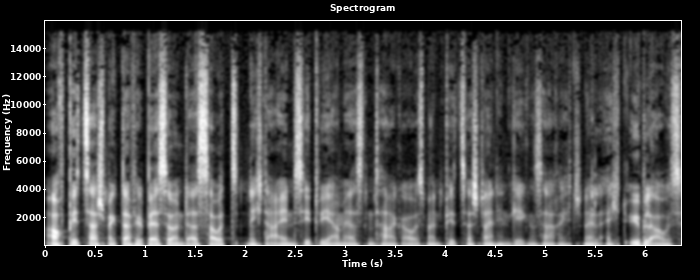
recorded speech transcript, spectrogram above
Auch Pizza schmeckt da viel besser und er saut nicht ein, sieht wie am ersten Tag aus. Mein Pizzastein hingegen sah recht schnell echt übel aus.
